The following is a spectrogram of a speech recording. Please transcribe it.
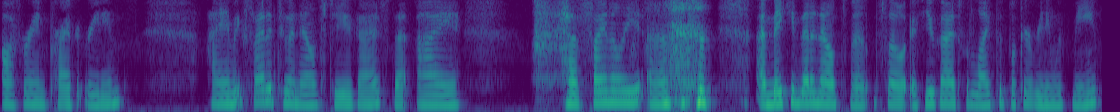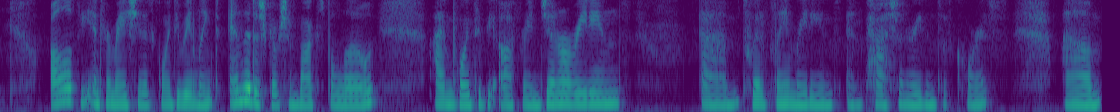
offering private readings. I am excited to announce to you guys that I have finally, uh, I'm making that announcement. So if you guys would like to book a reading with me, all of the information is going to be linked in the description box below. I'm going to be offering general readings um, twin flame readings and passion readings, of course, um,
